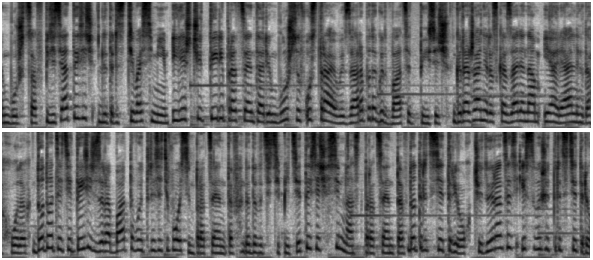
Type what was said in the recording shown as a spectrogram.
оренбуржцев оренбуржцев, 50 тысяч для 38. И лишь 4% оренбуржцев устраивает заработок 20 тысяч. Горожане рассказали нам и о реальных доходах. До 20 тысяч зарабатывают 38%, до 25 тысяч 17%, до 33 – 14 и свыше 33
